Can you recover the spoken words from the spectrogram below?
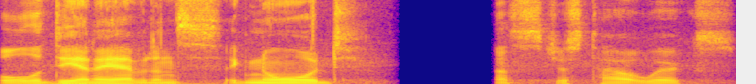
all the dna evidence ignored. That's just how it works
